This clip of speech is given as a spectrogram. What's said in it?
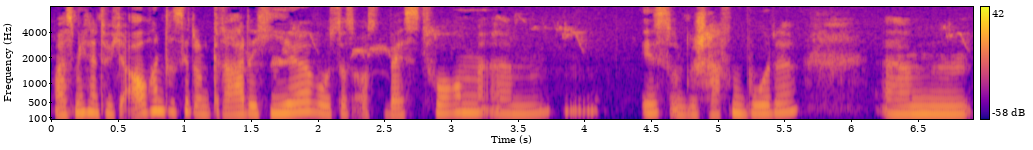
was mich natürlich auch interessiert und gerade hier, wo es das Ost-West-Forum ähm, ist und geschaffen wurde, ähm,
